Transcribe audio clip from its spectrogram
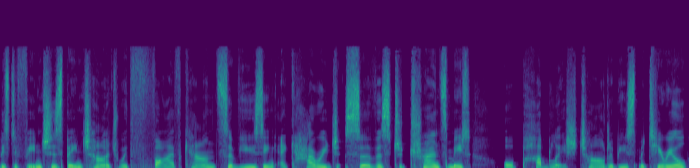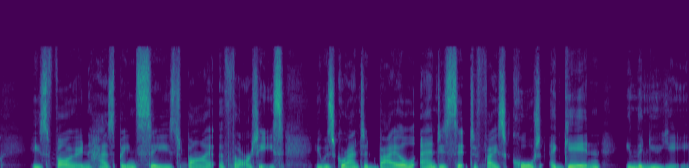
Mr. Finch has been charged with five counts of using a carriage service to transmit or publish child abuse material. His phone has been seized by authorities. He was granted bail and is set to face court again in the new year.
